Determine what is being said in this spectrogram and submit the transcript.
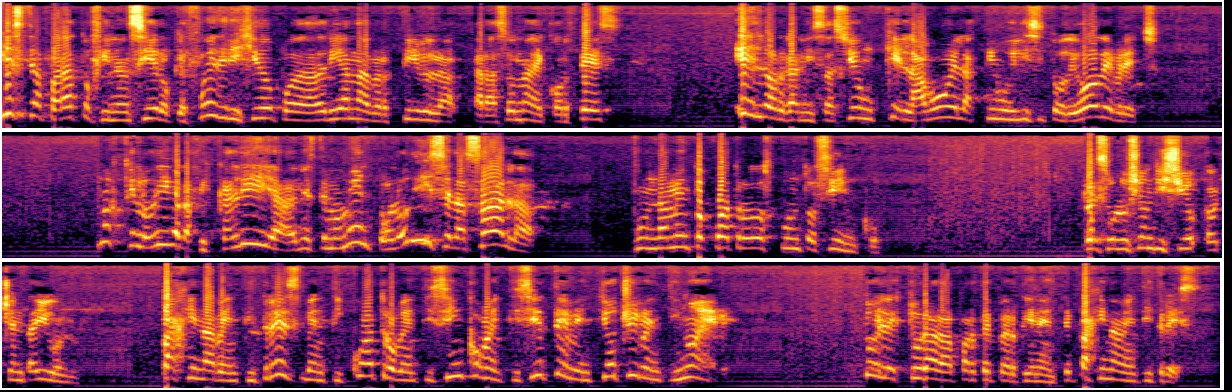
y este aparato financiero que fue dirigido por Adriana Bertil Tarazona de Cortés es la organización que lavó el activo ilícito de Odebrecht. No es que lo diga la Fiscalía en este momento, lo dice la sala. Fundamento 42.5. Resolución 81. Página 23, 24, 25, 27, 28 y 29. Doy lectura a la parte pertinente, página 23.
